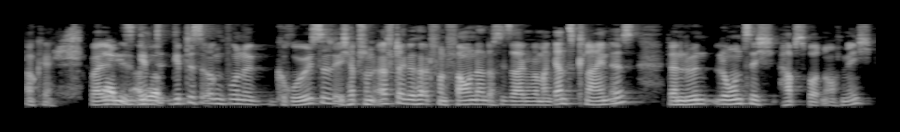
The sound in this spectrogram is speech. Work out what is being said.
Okay, weil ähm, es gibt, also, gibt es irgendwo eine Größe? Ich habe schon öfter gehört von Foundern, dass sie sagen, wenn man ganz klein ist, dann lohnt, sich HubSpot noch nicht.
